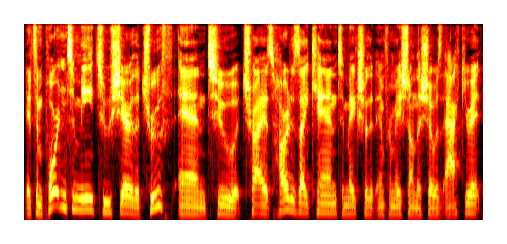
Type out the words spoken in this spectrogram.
It's important to me to share the truth and to try as hard as I can to make sure that information on the show is accurate,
